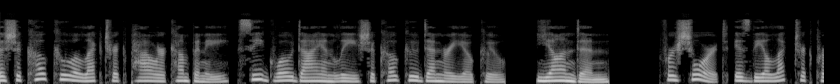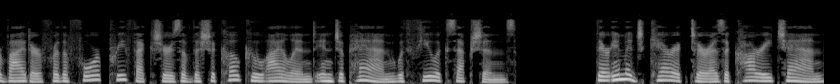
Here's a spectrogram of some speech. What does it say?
The Shikoku Electric Power Company, Si Guo Dian Li Shikoku Denryoku Yonden, for short, is the electric provider for the four prefectures of the Shikoku Island in Japan with few exceptions. Their image character is Akari-chan.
